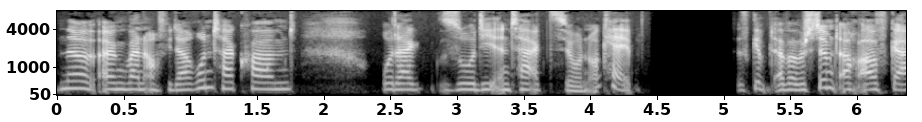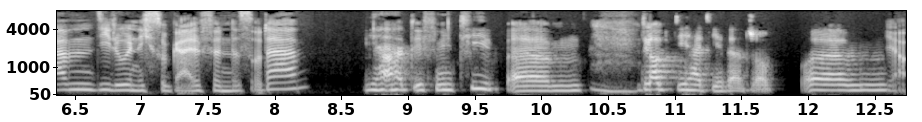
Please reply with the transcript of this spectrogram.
ne, irgendwann auch wieder runterkommt oder so die Interaktion. Okay. Es gibt aber bestimmt auch Aufgaben, die du nicht so geil findest, oder? Ja, definitiv. Ähm, ich glaube, die hat jeder Job. Ähm, ja.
